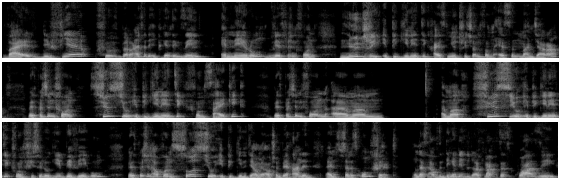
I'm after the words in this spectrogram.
Weil die vier, fünf Bereiche der Epigenetik sind Ernährung, wir sprechen von Nutri-Epigenetik, heißt Nutrition vom Essen, Manjara. Wir sprechen von Socio-Epigenetik vom Psychic, wir sprechen von ähm, ähm, Physioepigenetik, von Physiologie, Bewegung. Wir sprechen auch von Sozioepigenetik, haben wir auch schon behandelt, dein soziales Umfeld. Und das sind auch die Dinge, die du da machst. Das ist quasi,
